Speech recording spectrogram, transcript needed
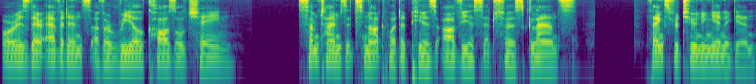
or is there evidence of a real causal chain? Sometimes it's not what appears obvious at first glance. Thanks for tuning in again.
